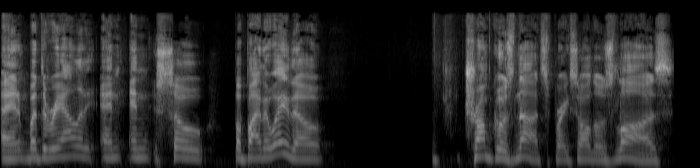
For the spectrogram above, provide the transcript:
And but the reality, and and so, but by the way, though, Trump goes nuts, breaks all those laws.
